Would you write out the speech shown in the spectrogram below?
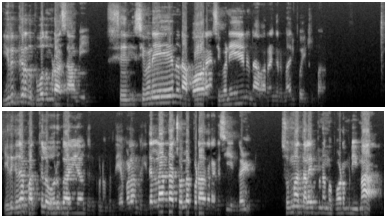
இருக்கிறது போதும்டா சாமி. சரி சிவனேன்னு நான் போறேன் சிவனேன்னு நான் வரேங்கிற மாதிரி போயிட்டு இருப்பாங்க. இதுக்குதான் பத்துல ஒரு பாவியாவது இருக்கணுங்கிறது. எவ்வளவு இதெல்லாம் தான் சொல்லப்படாத ரகசியங்கள். சும்மா தலைப்பு நம்ம போட முடியுமா?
